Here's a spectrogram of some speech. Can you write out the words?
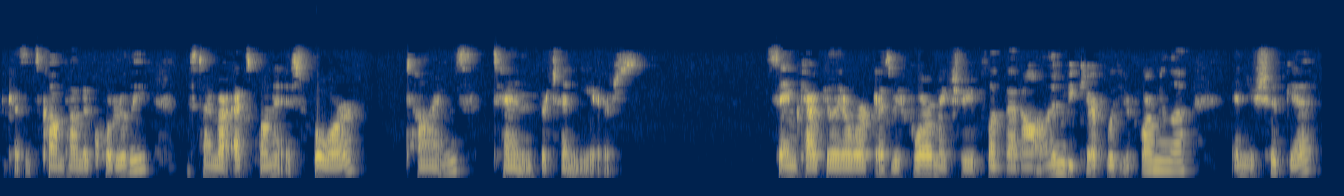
because it's compounded quarterly. This time our exponent is 4 times 10 for 10 years. Same calculator work as before. Make sure you plug that all in. Be careful with your formula, and you should get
